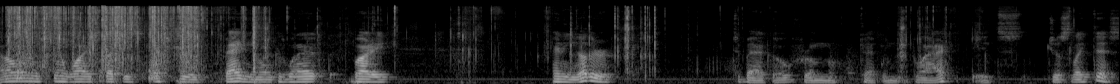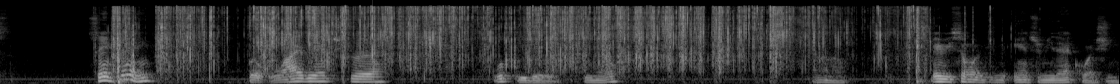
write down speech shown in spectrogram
I don't understand why it's got this extra bagging on it because when I buy any other tobacco from Captain Black, it's just like this. Same thing, but why the extra whoop-de-doo, you know? I don't know. Maybe someone can answer me that question.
